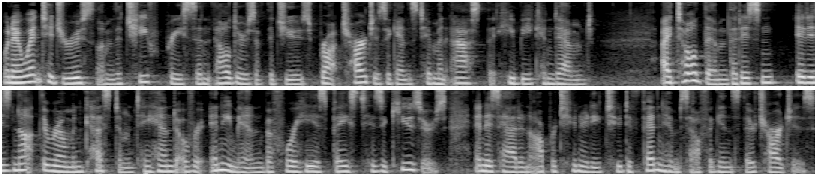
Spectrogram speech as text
When I went to Jerusalem, the chief priests and elders of the Jews brought charges against him and asked that he be condemned. I told them that it is not the Roman custom to hand over any man before he has faced his accusers and has had an opportunity to defend himself against their charges.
